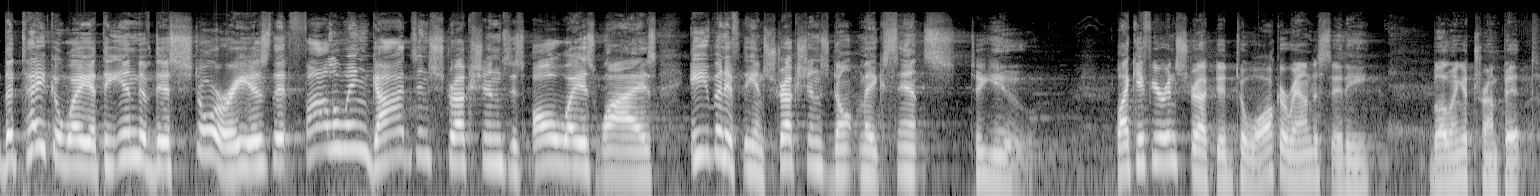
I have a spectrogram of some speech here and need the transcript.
the takeaway at the end of this story is that following God's instructions is always wise, even if the instructions don't make sense to you. Like if you're instructed to walk around a city blowing a trumpet.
